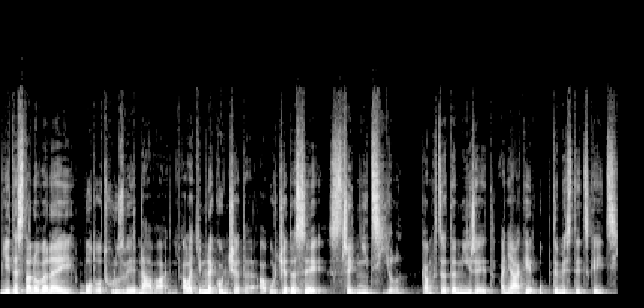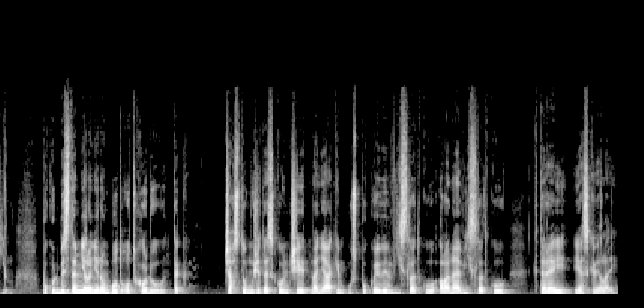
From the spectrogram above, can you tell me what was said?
Mějte stanovený bod odchodu z vyjednávání, ale tím nekončete a určete si střední cíl, kam chcete mířit a nějaký optimistický cíl. Pokud byste měli jenom bod odchodu, tak často můžete skončit na nějakým uspokojivém výsledku, ale ne výsledku, který je skvělý.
